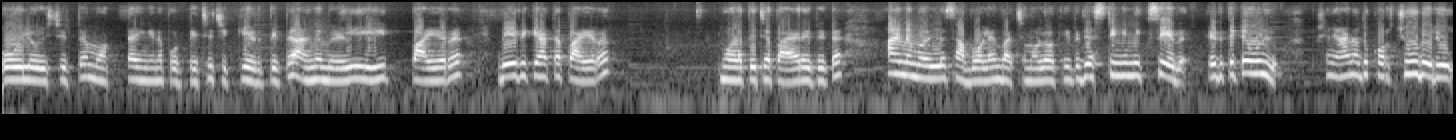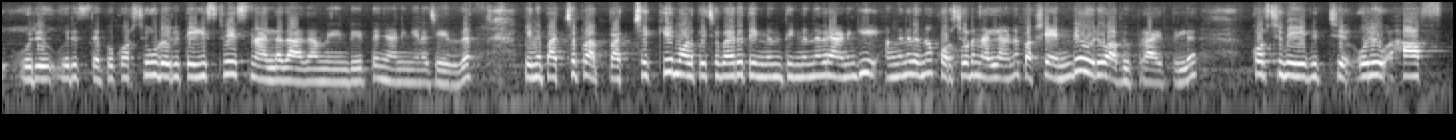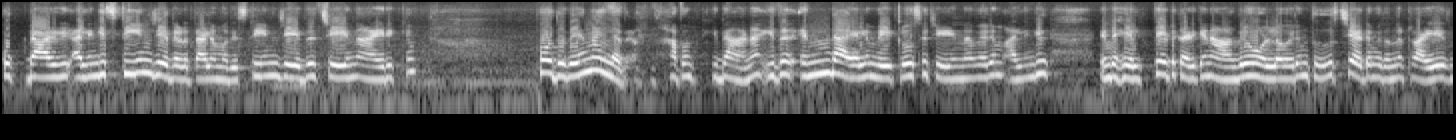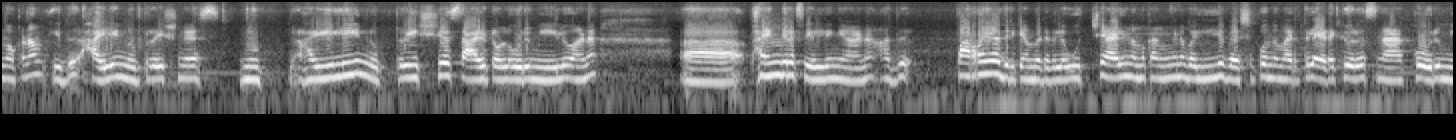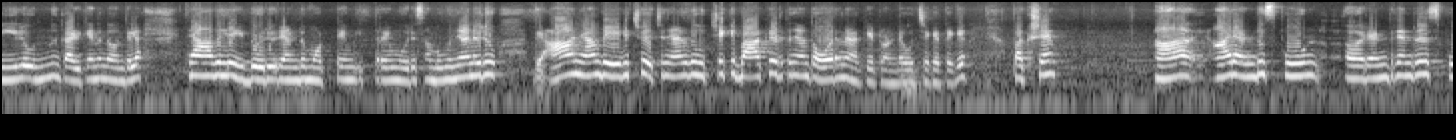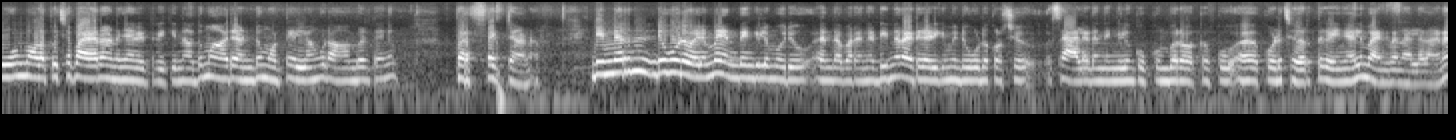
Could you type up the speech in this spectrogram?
ഓയിൽ ഒഴിച്ചിട്ട് മുട്ട ഇങ്ങനെ പൊട്ടിച്ച് ചിക്കി എടുത്തിട്ട് അതിന് മുകളിൽ ഈ പയറ് വേവിക്കാത്ത പയറ് മുളപ്പിച്ച പയറിട്ടിട്ട് അതിന്റെ മുകളിൽ സബോളയും പച്ചമുളകും ഒക്കെ ഇട്ട് ജസ്റ്റ് ഇങ്ങനെ മിക്സ് ചെയ്ത് എടുത്തിട്ടേ ഉള്ളൂ. പക്ഷെ ഞാനത് കുറച്ചുകൂടി ഒരു ഒരു ഒരു സ്റ്റെപ്പ് കുറച്ചുകൂടി ഒരു ടേസ്റ്റ് വൈസ് നല്ലതാകാൻ വേണ്ടിയിട്ട് ഞാനിങ്ങനെ ചെയ്തത്. പിന്നെ പച്ച പച്ചയ്ക്ക് മുളപ്പിച്ച പയർ തിന്നുന്ന തിന്നുന്നവരാണെങ്കിൽ അങ്ങനെ തന്നെ കുറച്ചുകൂടെ നല്ലതാണ്. പക്ഷെ എന്റെ ഒരു അഭിപ്രായത്തിൽ കുറച്ച് വേവിച്ച് ഒരു ഹാഫ് കുക്ക്ഡ് ആയി അല്ലെങ്കിൽ സ്റ്റീം ചെയ്തെടുത്താലും മതി. സ്റ്റീം ചെയ്ത് ചെയ്യുന്നതായിരിക്കും പൊതുവേ നല്ലത്. അപ്പം ഇതാണ് ഇത് എന്തായാലും വെയിറ്റ് ലോസ് ചെയ്യുന്നവരും അല്ലെങ്കിൽ എന്റെ ഹെൽത്തി ആയിട്ട് കഴിക്കാൻ ആഗ്രഹമുള്ളവരും തീർച്ചയായിട്ടും ഇതൊന്ന് ട്രൈ ചെയ്ത് നോക്കണം. ഇത് ഹൈലി ന്യൂട്രീഷനസ് ഹൈലി ന്യൂട്രീഷ്യസ് ആയിട്ടുള്ള ഒരു മീലുമാണ് ഭയങ്കര ഫീലിംഗ് ആണ്. അത് പറയാതിരിക്കാൻ പറ്റത്തില്ല. ഉച്ചയായാലും നമുക്ക് അങ്ങനെ വലിയ വിശപ്പൊന്നും വരത്തില്ല. ഇടയ്ക്ക് ഒരു സ്നാക്കോ ഒരു മീലോ ഒന്നും കഴിക്കാനും തോന്നത്തില്ല. രാവിലെ ഇതൊരു രണ്ട് മുട്ടയും ഇത്രയും ഒരു സംഭവം. ഞാനൊരു ആ ഞാൻ വേവിച്ച് വെച്ച് ഞാനത് ഉച്ചയ്ക്ക് ബാക്കി ബാക്കിയെടുത്ത് ഞാൻ തോരനാക്കിയിട്ടുണ്ട് ഉച്ചക്കത്തേക്ക്. പക്ഷേ ആ ആ രണ്ട് സ്പൂൺ രണ്ട് രണ്ട് സ്പൂൺ മുളപ്പിച്ച പയറാണ് ഞാൻ ഇട്ടിരിക്കുന്നത്. അതും ആ രണ്ട് മുട്ട എല്ലാം കൂടെ ആകുമ്പോഴത്തേനും പെർഫെക്റ്റ് ആണ്. ഡിന്നറിന്റെ കൂടെ വരുമ്പോൾ എന്തെങ്കിലും ഒരു എന്താ പറയുന്നത് ഡിന്നറായിട്ട് കഴിക്കുമ്പോൾ ഇതിന്റെ കൂടെ കുറച്ച് സാലഡ് എന്തെങ്കിലും കുക്കുംബറോ ഒക്കെ കൂടെ ചേർത്ത് കഴിഞ്ഞാലും ഭയങ്കര നല്ലതാണ്.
